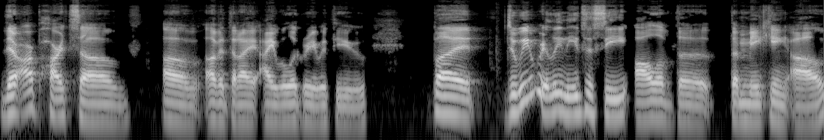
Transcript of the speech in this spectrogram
there are parts of of of it that I, I will agree with you. But do we really need to see all of the the making of?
